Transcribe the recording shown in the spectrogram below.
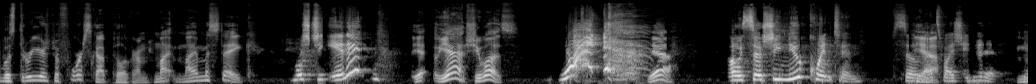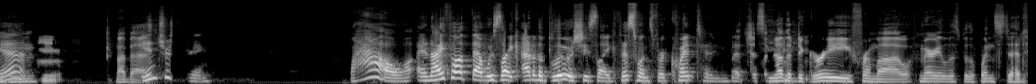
was three years before Scott Pilgrim. My my mistake. Was she in it? Yeah, yeah, she was. What? Yeah. oh, so she knew Quentin, so Yeah. that's why she did it. Yeah, Mhm. My bad. interesting. Wow, and I thought that was like out of the blue. She's like, "This one's for Quentin," but just another degree from uh, Mary Elizabeth Winstead.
